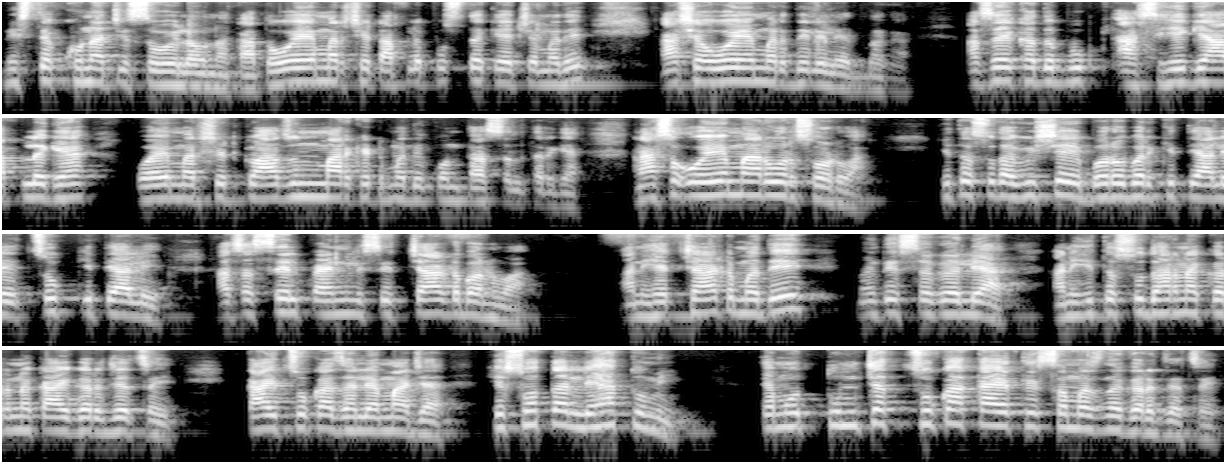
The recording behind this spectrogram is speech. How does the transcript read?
नुसत्या खुनाची सवय लावू नका. आता ओ एम आर शीट आपलं पुस्तक याच्यामध्ये अशा ओ एम आर दिलेले आहेत बघा. असं एखादं बुक असं हे घ्या आपलं घ्या. ओ एम आर शीट किंवा अजून मार्केटमध्ये कोणतं असेल तर घ्या. आणि असं ओ एम आरवर सोडवा. इथं सुद्धा विषय बरोबर किती आले चूक किती आले असा सेल्फ अनालिसिस चार्ट बनवा. आणि ह्या चार्टमध्ये मग ते सगळं लिहा. आणि इथं सुधारणा करणं काय गरजेचं आहे? काय चुका झाल्या माझ्या? हे स्वतः लिहा तुम्ही. त्यामुळे तुमच्या चुका काय ते समजणं गरजेचं आहे.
